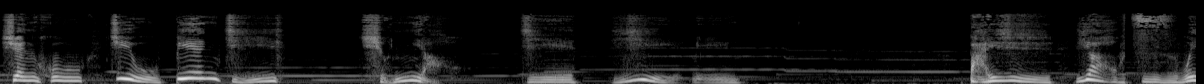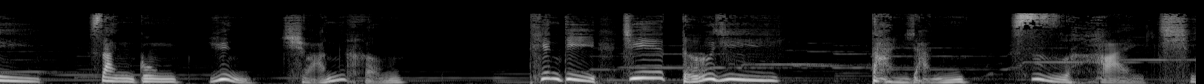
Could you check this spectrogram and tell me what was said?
喧呼救边籍，群鸟皆夜鸣。白日耀紫薇，三公运权衡。天地皆得一。然四海清。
